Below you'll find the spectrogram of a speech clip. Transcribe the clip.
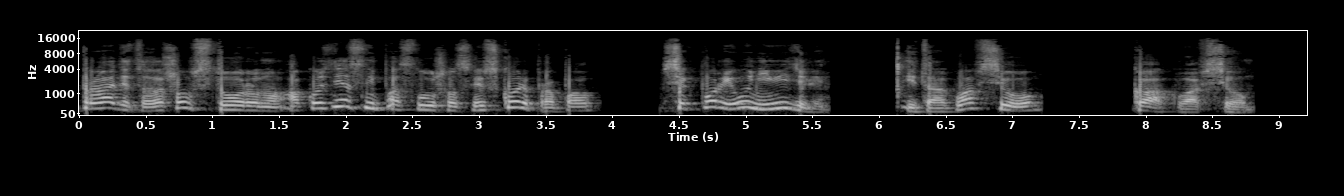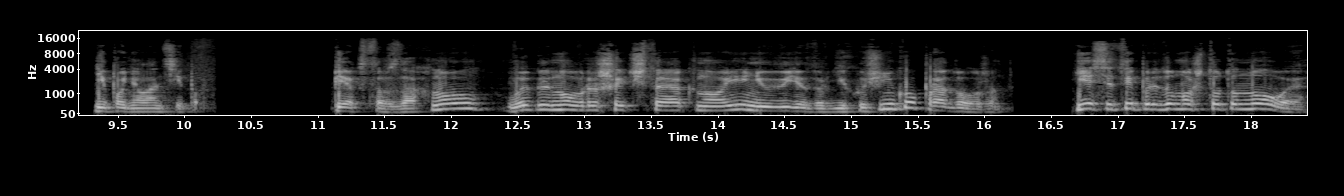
Прадед зашел в сторону, а кузнец не послушался и вскоре пропал. С тех пор его не видели. И так во всем. Как во всем? Не понял Антипов. Пекстов вздохнул, выглянул в решетчатое окно и, не увидев других учеников, продолжил. Если ты придумал что-то новое,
